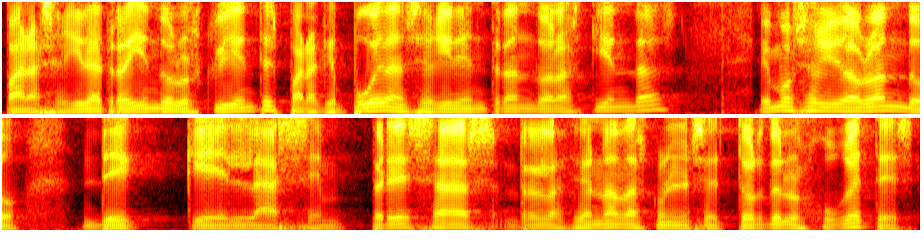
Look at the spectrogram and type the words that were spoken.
para seguir atrayendo los clientes, para que puedan seguir entrando a las tiendas. Hemos seguido hablando de que las empresas relacionadas con el sector de los juguetes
